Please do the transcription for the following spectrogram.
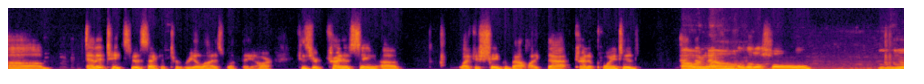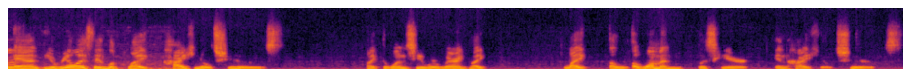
Um, and it takes you a second to realize what they are because you're kind of seeing a, like a shape about like that, kind of pointed. And Oh, no. Like a, a little hole. Mhm. And you realize they look like high heeled shoes, like the ones you were wearing. Like, like a, a woman was here in high heeled shoes.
